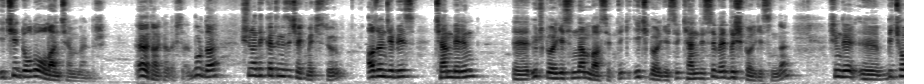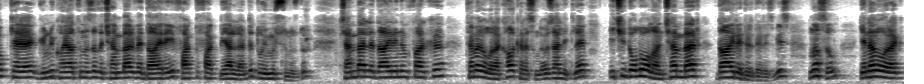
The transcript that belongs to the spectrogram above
içi dolu olan çemberdir. Evet arkadaşlar, burada şuna dikkatinizi çekmek istiyorum. Az önce biz çemberin üç bölgesinden bahsettik. İç bölgesi, kendisi ve dış bölgesinden. Şimdi e, birçok kere günlük hayatınızda da çember ve daireyi farklı farklı yerlerde duymuşsunuzdur. Çemberle dairenin farkı temel olarak halk arasında özellikle içi dolu olan çember dairedir deriz biz. Nasıl? Genel olarak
